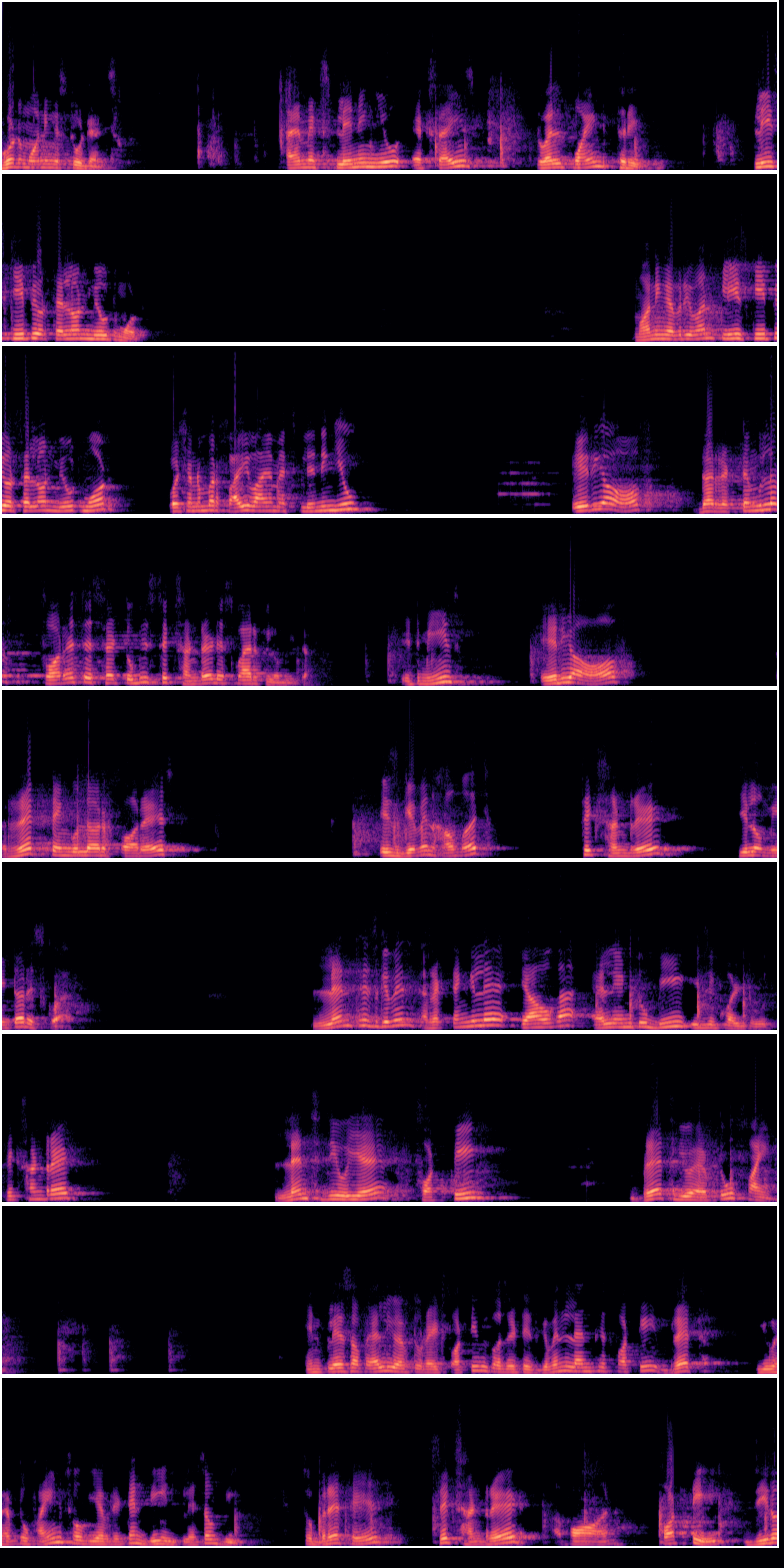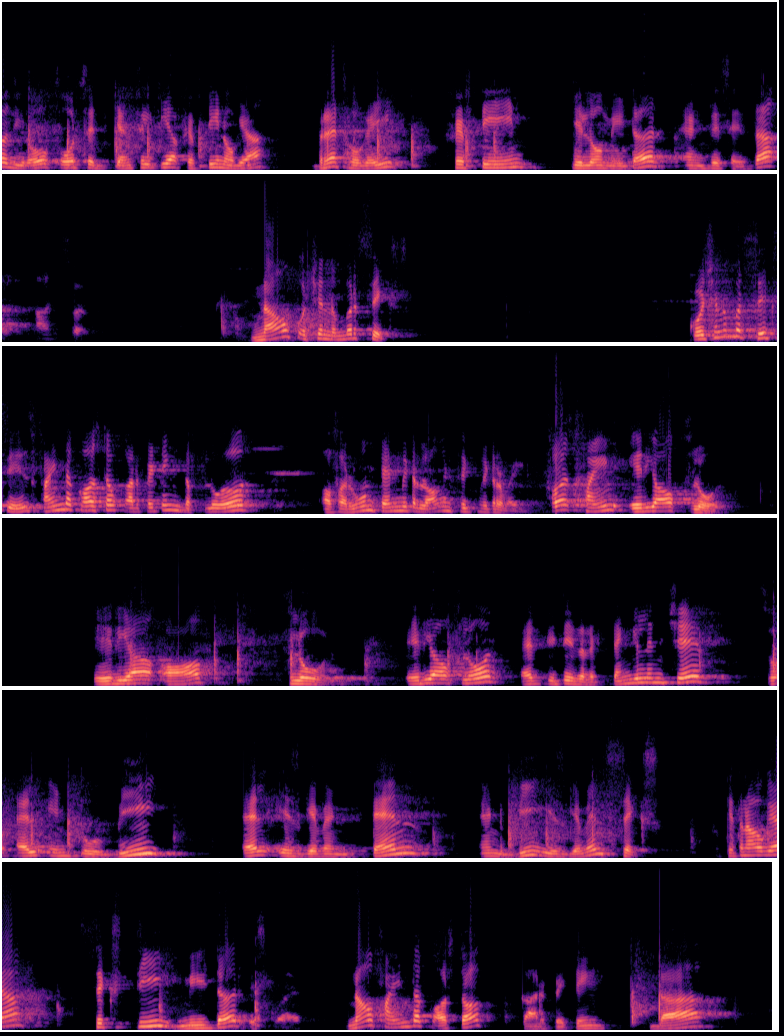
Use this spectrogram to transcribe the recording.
Good morning students. I am explaining you exercise 12.3. Please keep your cell on mute mode. Morning everyone. Please keep your cell on mute mode. Question number 5 I am explaining you. Area of the rectangular forest is said to be 600 square kilometer. It means area of rectangular forest is given how much 600 kilometer square length is given rectangle है क्या होगा L into B is equal to six hundred length दी हुई है 40 breadth you have to find in place of L you have to write 40 because it is given length is 40 breadth you have to find so we have written B in place of B so breadth is 600 upon 40 0 0 4 से cancel किया 15 हो गया breath हो गई 15 kilometre and this is the answer now question number six Question number 6 is find the cost of carpeting the floor of a room 10 meter long and 6 meter wide. First find area of floor. Area of floor. Area of floor as it is a rectangle in shape. So L into B. L is given 10 and B is given 6. So, कितना हो गया 60 meter square. Now find the cost of carpeting. The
